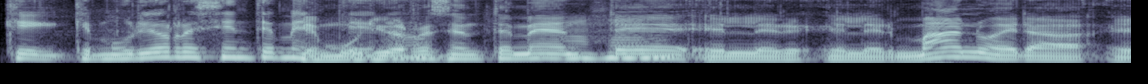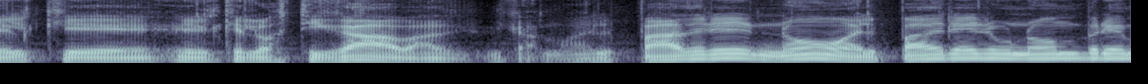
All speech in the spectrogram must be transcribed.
que, que murió recientemente. que murió ¿no? recientemente, el, el hermano era el que, el que lo hostigaba, digamos. El padre no, el padre era un hombre,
